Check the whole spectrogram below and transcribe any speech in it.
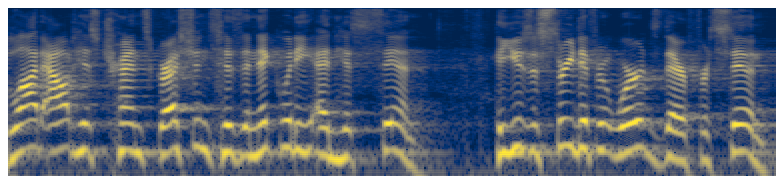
blot out his transgressions, his iniquity, and his sin. He uses three different words there for sin.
